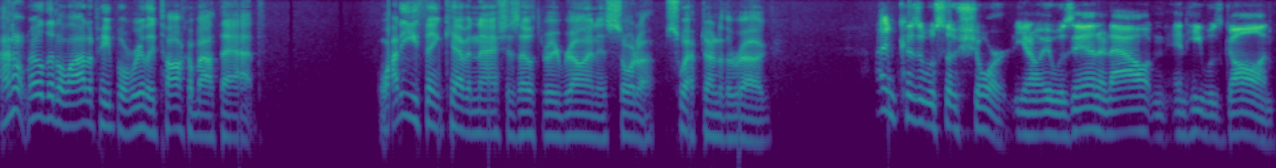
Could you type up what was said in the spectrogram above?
I don't know that a lot of people really talk about that. Why do you think Kevin Nash's 03 run is sort of swept under the rug? I think because it was so short. You know, it was in and out, and, and he was gone.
